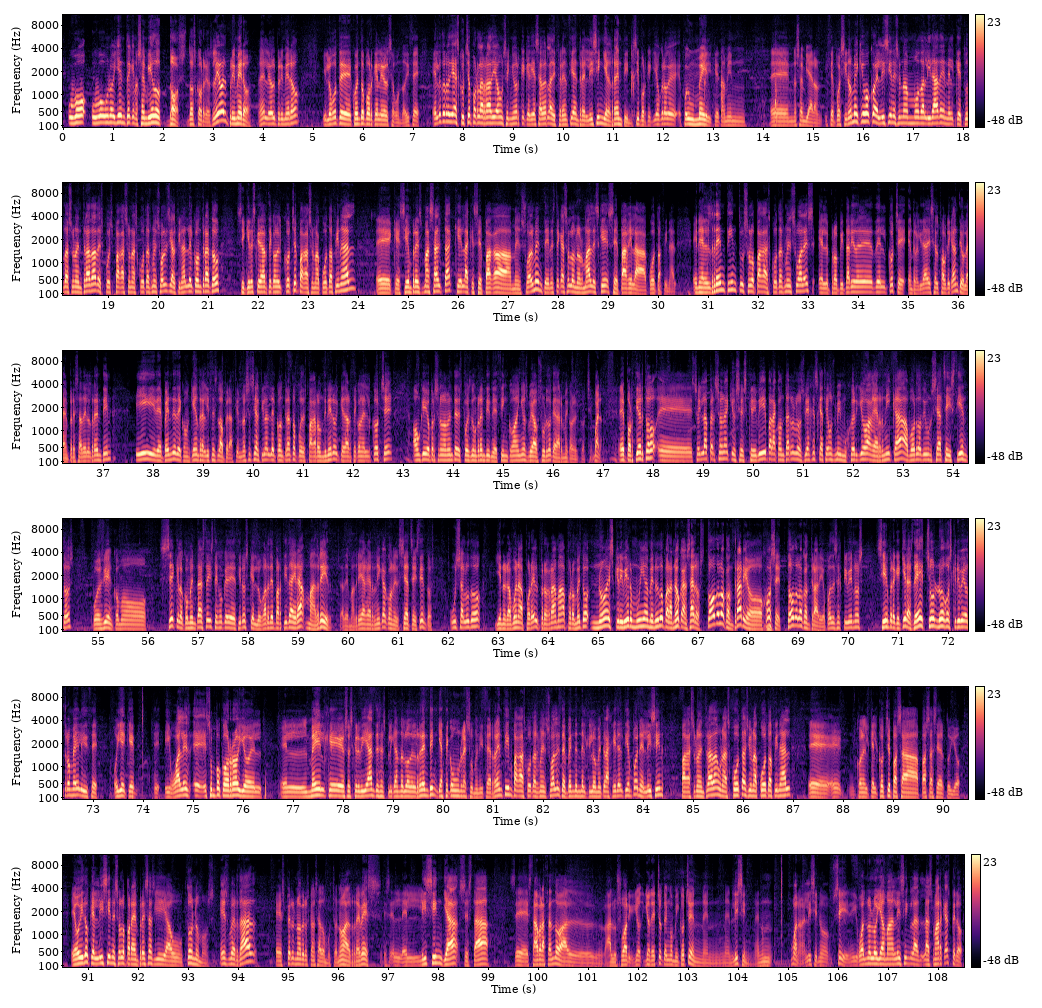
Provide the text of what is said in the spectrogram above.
hubo, hubo un oyente que nos ha enviado dos, dos correos. Leo el primero, leo el primero y luego te cuento por qué leo el segundo. Dice, el otro día escuché por la radio a un señor que quería saber la diferencia entre el leasing y el renting. Sí, porque yo creo que fue un mail que también eh, nos enviaron. Dice, pues si no me equivoco, el leasing es una modalidad en el que tú das una entrada, después pagas unas cuotas mensuales y al final del contrato, si quieres quedarte con el coche, pagas una cuota final. Eh, que siempre es más alta que la que se paga mensualmente. En este caso lo normal es que se pague la cuota final. En el renting tú solo pagas cuotas mensuales, el propietario del coche en realidad es el fabricante o la empresa del renting y depende de con quién realices la operación. No sé si al final del contrato puedes pagar un dinero y quedarte con el coche, aunque yo personalmente después de un renting de 5 años veo absurdo quedarme con el coche. Bueno, eh, por cierto, eh, soy la persona que os escribí para contaros los viajes que hacíamos mi mujer y yo a Guernica a bordo de un SEAT 600. Pues bien, como Sé que lo comentasteis, tengo que deciros que el lugar de partida era Madrid, o sea, de Madrid a Guernica con el SEAT 600. Un saludo y enhorabuena por el programa. Prometo no escribir muy a menudo para no cansaros. Todo lo contrario, José, todo lo contrario. Puedes escribirnos siempre que quieras. De hecho, luego escribe otro mail y dice, oye, que eh, igual es, eh, es un poco rollo el, el mail que os escribí antes explicando lo del renting y hace como un resumen. Dice, renting, pagas cuotas mensuales, dependen del kilometraje y del tiempo. En el leasing pagas una entrada, unas cuotas y una cuota final eh, con el que el coche pasa, pasa a ser tuyo. He oído que el leasing es solo para empresas y autónomos. ¿Es verdad? espero no haberos cansado mucho. No, al revés. el, leasing ya se está se está abrazando al, al usuario. Yo, de hecho tengo mi coche en, en, leasing, en un bueno, en leasing no, sí, igual no lo llaman leasing las marcas, pero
